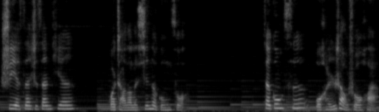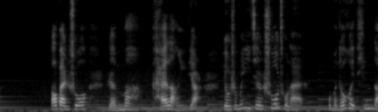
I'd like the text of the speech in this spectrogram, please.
失业三十三天，我找到了新的工作。在公司，我很少说话。老板说：“人嘛，开朗一点，有什么意见说出来，我们都会听的。”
